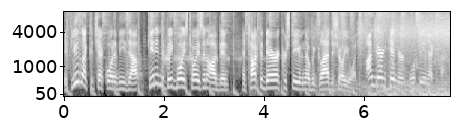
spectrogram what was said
If you'd like to check one of these out, get into Big Boys Toys in Ogden and talk to Derek or Steve and they'll be glad to show you one. I'm Darren Kinder, we'll see you next time.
